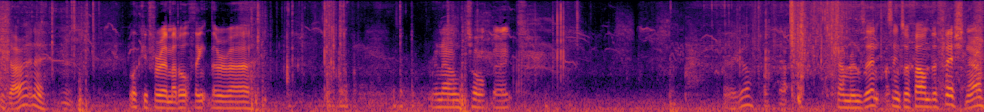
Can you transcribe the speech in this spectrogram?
He's alright, isn't he? Lucky for him, I don't think they're uh, renowned talk baits. There you go. Yeah. Cameron's in. Seems to have found the fish now.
